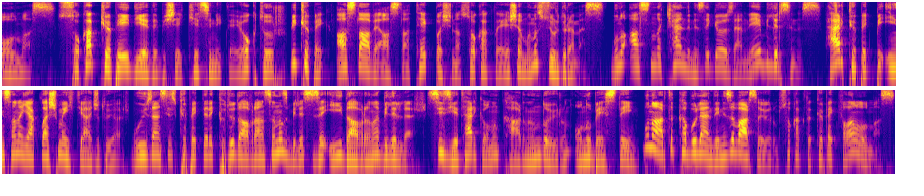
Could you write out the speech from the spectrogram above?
olmaz. Sokak köpeği diye de bir şey kesinlikle yoktur. Bir köpek asla ve asla tek başına sokakta yaşamını sürdüremez. Bunu aslında kendiniz de gözlemleyebilirsiniz. Her köpek bir insana yaklaşma ihtiyacı duyar. Bu yüzden siz köpeklere kötü davransanız bile size iyi davranabilirler. Siz yeter ki onun karnını doyurun, onu besleyin. Bunu artık kabullendiğinizi varsayıyorum. Sokakta köpek falan olmaz.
